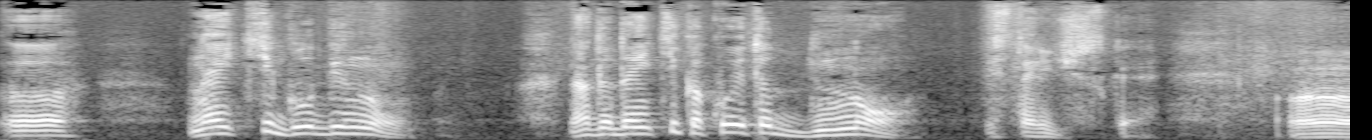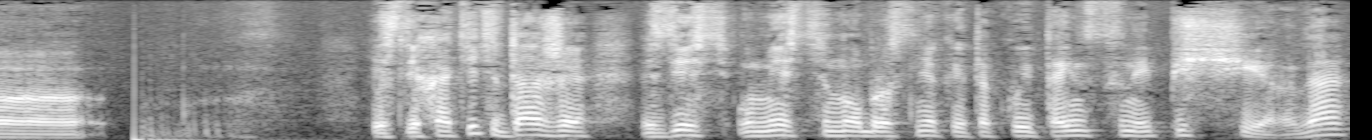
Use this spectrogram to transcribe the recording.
э, найти глубину, надо найти какое-то дно историческое. Э, если хотите, даже здесь уместен образ некой такой таинственной пещеры, да,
